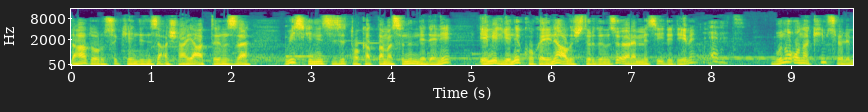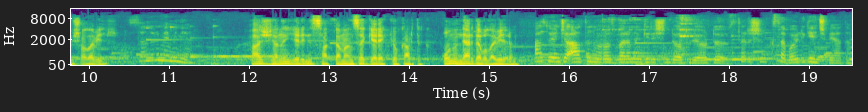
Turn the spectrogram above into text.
daha doğrusu kendinizi aşağıya attığınızda... ...viskinin sizi tokatlamasının nedeni... ...Emilyen'i kokaine alıştırdığınızı öğrenmesiydi değil mi? Evet. Bunu ona kim söylemiş olabilir? Hajyan'ın yerini saklamanıza gerek yok artık. Onu nerede bulabilirim? Az önce Altın Horoz Barı'nın girişinde oturuyordu. Sarışın kısa boylu genç bir adam.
